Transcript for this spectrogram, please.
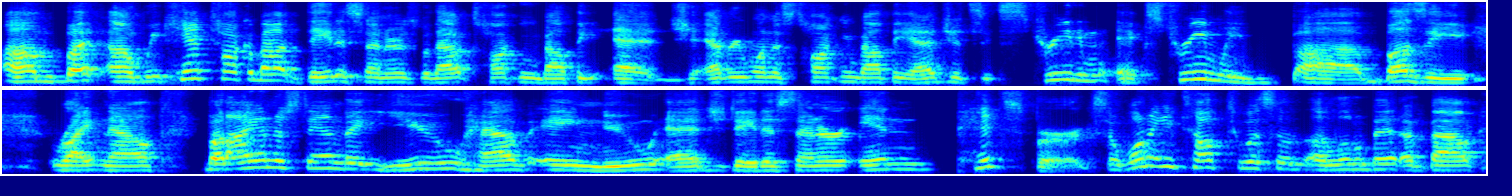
Um, but uh, we can't talk about data centers without talking about the edge. Everyone is talking about the edge. It's extreme, extremely uh, buzzy right now. But I understand that you have a new edge data center in Pittsburgh. So why don't you talk to us a, a little bit about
